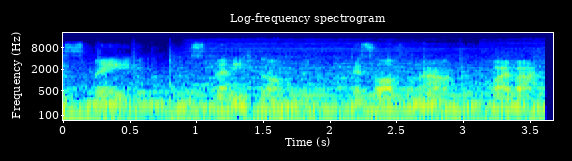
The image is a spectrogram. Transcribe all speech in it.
Spain, Spanish Gauntlet. That's all for now. Bye bye.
